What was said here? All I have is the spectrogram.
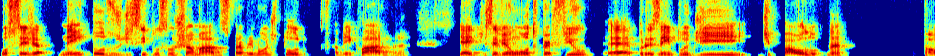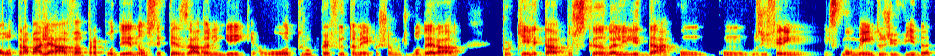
Ou seja, nem todos os discípulos são chamados para abrir mão de tudo. Fica bem claro, né? E aí você vê um outro perfil, é, por exemplo, de, de Paulo, né? Paulo trabalhava para poder não ser pesado a ninguém, que é um outro perfil também que eu chamo de moderado, porque ele está buscando ali lidar com, com os diferentes momentos de vida,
